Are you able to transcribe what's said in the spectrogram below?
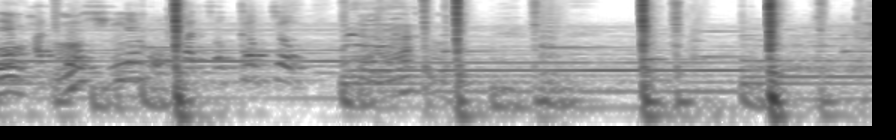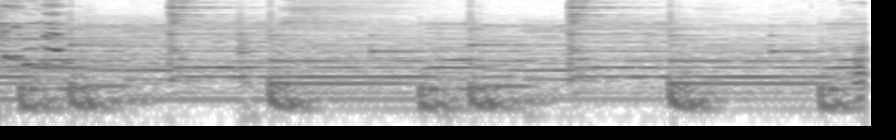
이전에 받고 어? 실내고 받고 격적 자, 어. 어,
